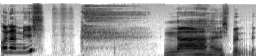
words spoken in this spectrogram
Oder nicht? Na, ich bin.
